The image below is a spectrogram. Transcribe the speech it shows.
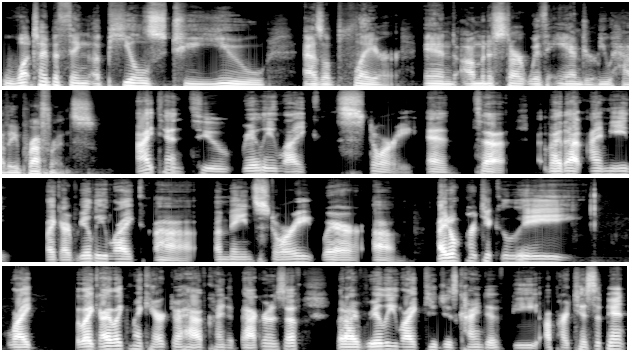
What type of thing appeals to you as a player? And I'm going to start with Andrew. You have a preference. I tend to really like story, and uh, by that I mean like I really like uh, a main story where um, I don't particularly like like I like my character have kind of background and stuff, but I really like to just kind of be a participant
